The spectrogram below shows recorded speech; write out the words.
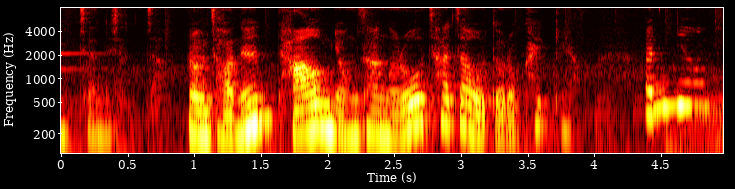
잊지 않으셨죠? 그럼 저는 다음 영상으로 찾아오도록 할게요. 안녕!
